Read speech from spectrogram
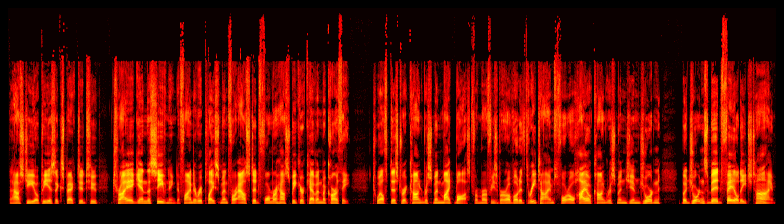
The House GOP is expected to try again this evening to find a replacement for ousted former House Speaker Kevin McCarthy. 12th District Congressman Mike Bost from Murphysboro voted three times for Ohio Congressman Jim Jordan, but Jordan's bid failed each time.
